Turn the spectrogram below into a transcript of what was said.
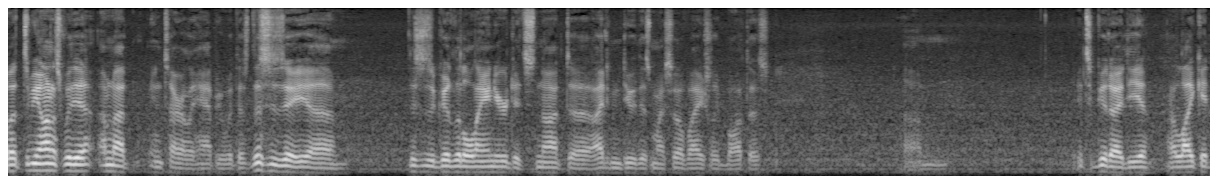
But to be honest with you, I'm not entirely happy with this. This is a uh, this is a good little lanyard. It's not. Uh, I didn't do this myself. I actually bought this. Um, it's a good idea. I like it.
